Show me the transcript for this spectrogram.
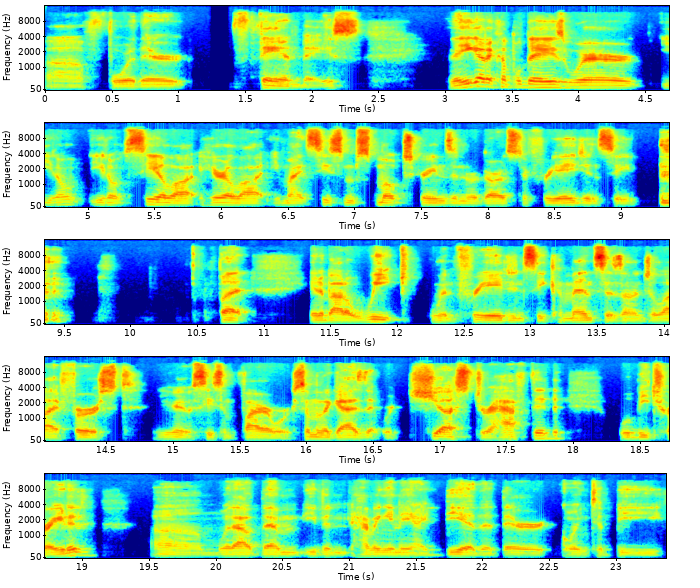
uh, for their fan base. And then you got a couple days where you don't you don't see a lot, hear a lot. You might see some smoke screens in regards to free agency, but in about a week when free agency commences on July 1st, you're going to see some fireworks. Some of the guys that were just drafted will be traded um, without them even having any idea that they're going to be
